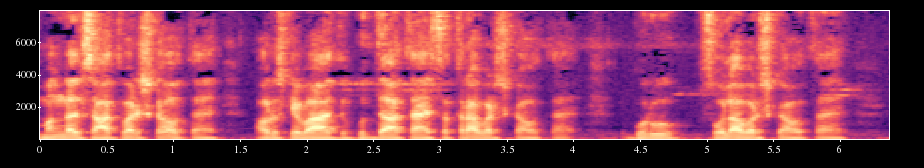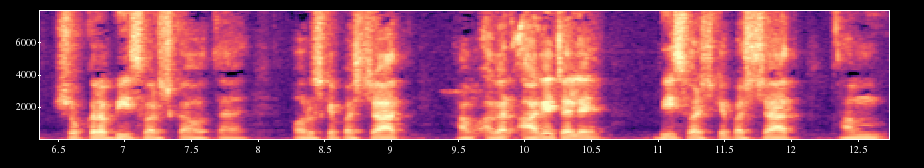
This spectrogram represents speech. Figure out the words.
मंगल सात वर्ष का होता है, और उसके बाद बुद्ध आता है सत्रह वर्ष का होता है, गुरु सोलह वर्ष का होता है, शुक्र बीस वर्ष का होता है, और उसके पश्चात हम अगर आगे चलें, बीस वर्ष के पश्चात हम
